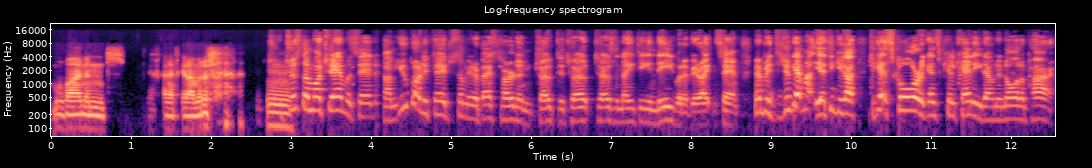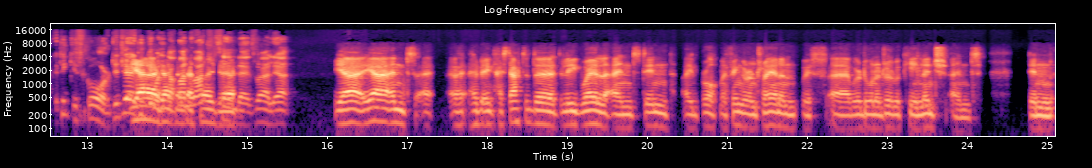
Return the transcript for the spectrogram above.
move on and you kind of have to get on with it. Mm. Just on what Shane was saying, Tom, you probably played some of your best hurling throughout the 2019 league. Would I be right in saying? Remember, did you get? I think you got. Did you get a score against Kilkenny down in Nolan Park? I think you scored. Did you? Yeah, you that, that, that's right, yeah. as well. Yeah. Yeah, yeah, and uh, I started the, the league well, and then I broke my finger in training. With uh, we were doing a drill with Cian Lynch, and then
